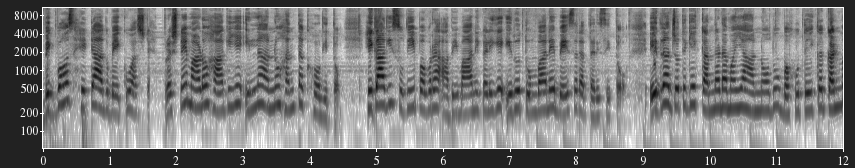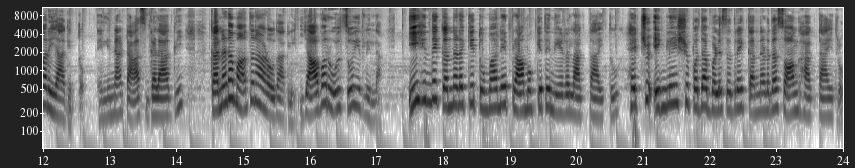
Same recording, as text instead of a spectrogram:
ಬಿಗ್ ಬಾಸ್ ಹಿಟ್ ಆಗಬೇಕು ಅಷ್ಟೇ. ಪ್ರಶ್ನೆ ಮಾಡೋ ಹಾಗೆಯೇ ಇಲ್ಲ ಅನ್ನೋ ಹಂತಕ್ಕೆ ಹೋಗಿತ್ತು. ಹೀಗಾಗಿ ಸುದೀಪ್ ಅವರ ಅಭಿಮಾನಿಗಳಿಗೆ ಇದು ತುಂಬಾನೇ ಬೇಸರ ತರಿಸಿತ್ತು. ಇದರ ಜೊತೆಗೆ ಕನ್ನಡಮಯ ಅನ್ನೋದು ಬಹುತೇಕ ಕಣ್ಮರೆಯಾಗಿತ್ತು. ಇಲ್ಲಿನ ಟಾಸ್ಕ್ಗಳಾಗಲಿ ಕನ್ನಡ ಮಾತನಾಡೋದಾಗ್ಲಿ ಯಾವ ರೂಲ್ಸು ಇರಲಿಲ್ಲ. ಈ ಹಿಂದೆ ಕನ್ನಡಕ್ಕೆ ತುಂಬಾನೇ ಪ್ರಾಮುಖ್ಯತೆ ನೀಡಲಾಗ್ತಾ ಇತ್ತು. ಹೆಚ್ಚು ಇಂಗ್ಲಿಷ್ ಪದ ಬಳಸಿದ್ರೆ ಕನ್ನಡದ ಸಾಂಗ್ ಹಾಕ್ತಾ ಇದ್ರು.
